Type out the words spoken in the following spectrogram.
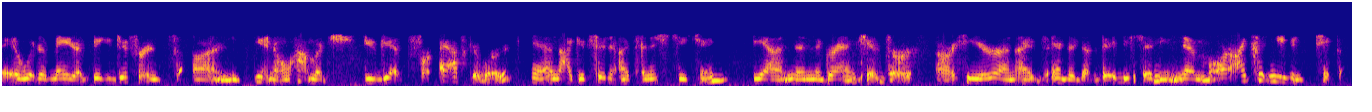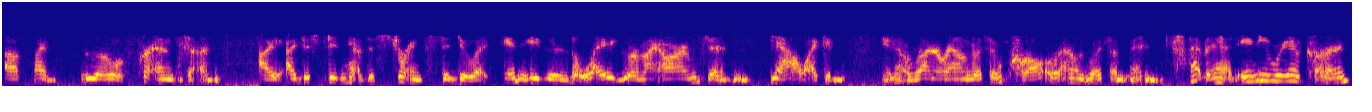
It would have made a big difference on, you know, how much you get for afterwards. And I could fit, I finished teaching. Yeah, and then the grandkids are, are here and I ended up babysitting them more. I couldn't even pick up my little grandson. I, I just didn't have the strength to do it in either the leg or my arms, and now I can, you know, run around with them, crawl around with them, and I haven't had any reoccurrence.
